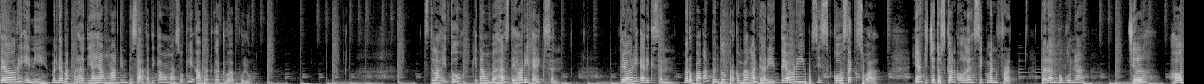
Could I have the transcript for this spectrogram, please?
Teori ini mendapat perhatian yang makin besar ketika memasuki abad ke-20. Setelah itu, kita membahas teori Erikson. Teori Erikson merupakan bentuk perkembangan dari teori psikoseksual yang dicetuskan oleh Sigmund Freud dalam bukunya Childhood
